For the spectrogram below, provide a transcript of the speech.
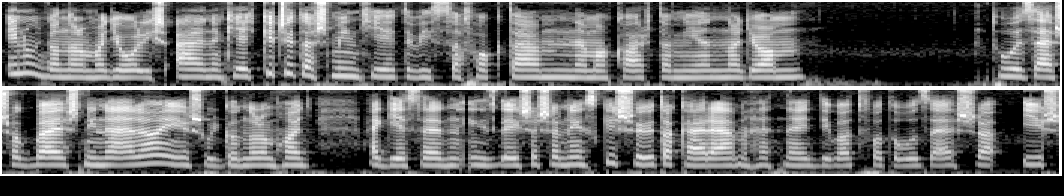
én úgy gondolom, hogy jól is áll neki. Egy kicsit a sminkjét visszafogtam, nem akartam ilyen nagyon túlzásokba esni nála, és úgy gondolom, hogy egészen ízlésesen néz ki, sőt, akár elmehetne egy divatfotózásra is,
